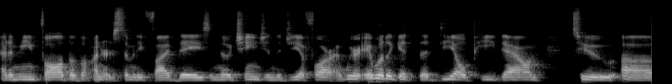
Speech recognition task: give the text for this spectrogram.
at a mean follow-up of 175 days and no change in the GFR. And we were able to get the DLP down to, uh,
